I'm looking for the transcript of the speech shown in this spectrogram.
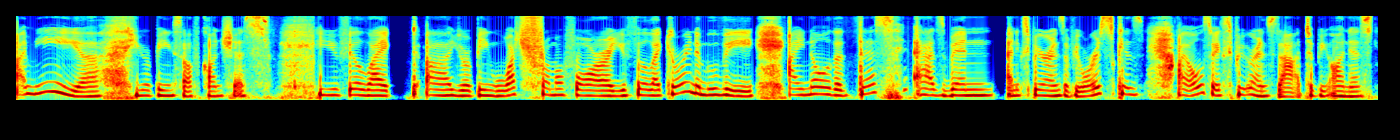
at me. You're being self-conscious. You feel like uh, you're being watched from afar. You feel like you're in a movie. I know that this has been an experience of yours because I also experienced that, to be honest.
